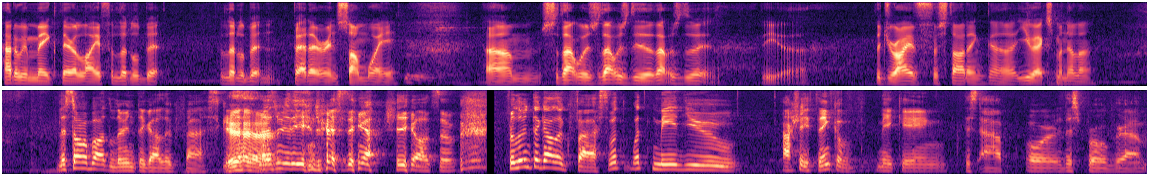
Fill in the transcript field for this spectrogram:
how do we make their life a little bit a little bit better in some way um, so that was that was the that was the the uh, the drive for starting uh, UX Manila Let's talk about Learn Tagalog fast Yeah. That's, that's really interesting, actually, also. For Learn Tagalog Fast, what, what made you actually think of making this app or this program?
